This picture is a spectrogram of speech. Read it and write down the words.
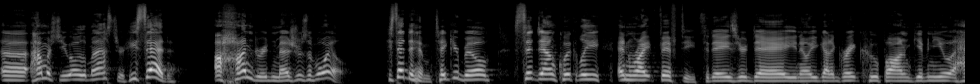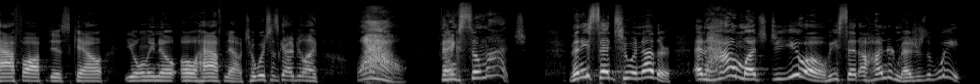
Uh, how much do you owe the master? He said, A hundred measures of oil. He said to him, Take your bill, sit down quickly, and write 50. Today's your day. You know, you got a great coupon I'm giving you a half off discount. You only know, oh, half now. To which this guy would be like, Wow, thanks so much. Then he said to another, And how much do you owe? He said, A hundred measures of wheat.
